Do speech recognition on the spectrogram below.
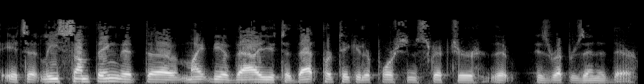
it's at least something that uh, might be of value to that particular portion of Scripture that is represented there.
